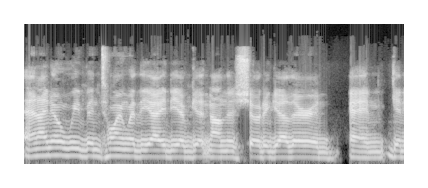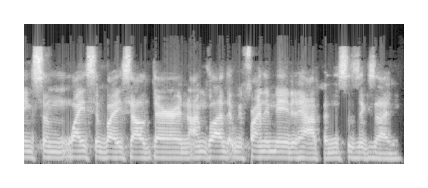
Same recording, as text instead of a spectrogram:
and I know we've been toying with the idea of getting on this show together and and getting some wise advice out there. And I'm glad that we finally made it happen. This is exciting.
